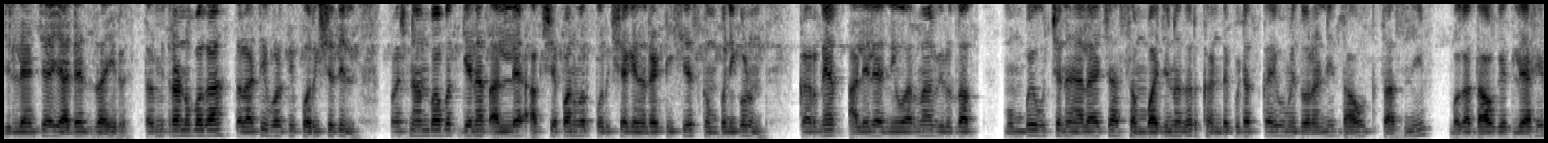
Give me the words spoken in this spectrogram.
जिल्ह्यांच्या याद्यात जाहीर. तर मित्रांनो बघा तलाठी भरती परीक्षेतील प्रश्नांबाबत घेण्यात आलेल्या आक्षेपांवर परीक्षा घेणाऱ्या टी सी एस कंपनीकडून करण्यात आलेल्या निवारणाविरोधात मुंबई उच्च न्यायालयाच्या संभाजीनगर खंडपीठात काही उमेदवारांनी धाव चाचणी बघा धाव घेतली आहे.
